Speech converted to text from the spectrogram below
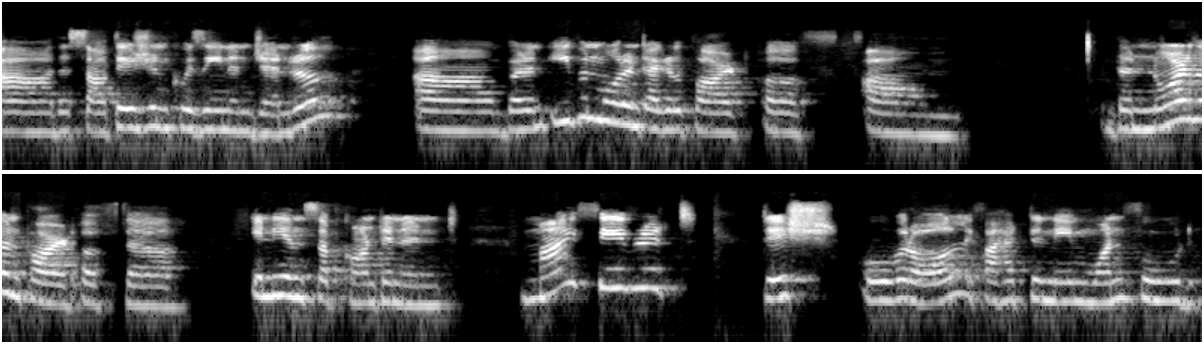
uh, the South Asian cuisine in general, uh, but an even more integral part of um, the northern part of the Indian subcontinent. My favorite dish overall, if I had to name one food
